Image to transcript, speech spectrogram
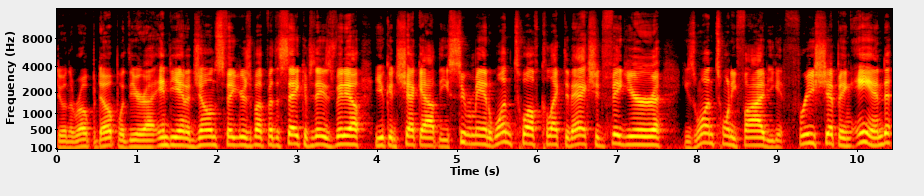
doing the rope dope with your uh, Indiana Jones figures, but for the sake of today's video, you can check out the Superman 112 collective action figure. He's 125, you get free shipping, and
